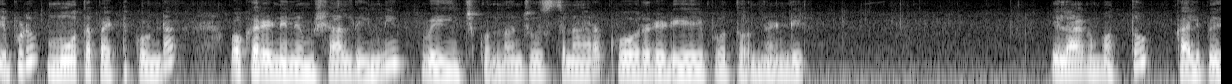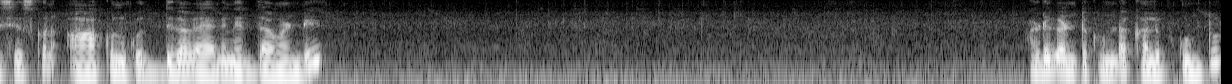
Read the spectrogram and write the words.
ఇప్పుడు మూత పెట్టకుండా ఒక రెండు నిమిషాలు దీన్ని వేయించుకుందాం. చూస్తున్నారా? కూర రెడీ అయిపోతుందండి. ఇలాగ మొత్తం కలిపేసేసుకొని ఆకును కొద్దిగా వేగనిద్దామండి. అడుగంటకుండా కలుపుకుంటూ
